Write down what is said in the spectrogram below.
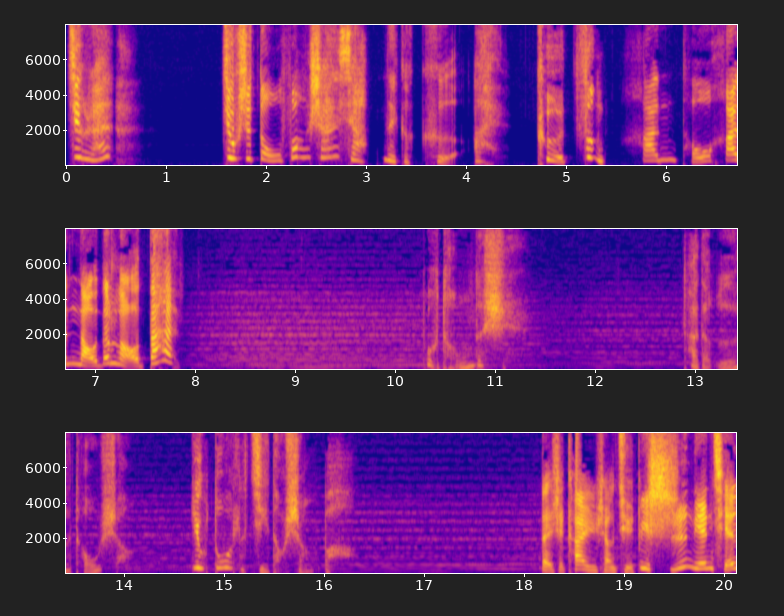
竟然就是斗方山下那个可爱、可憎、憨头憨脑的老旦。不同的是，他的额头上又多了几道伤疤，但是看上去比十年前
